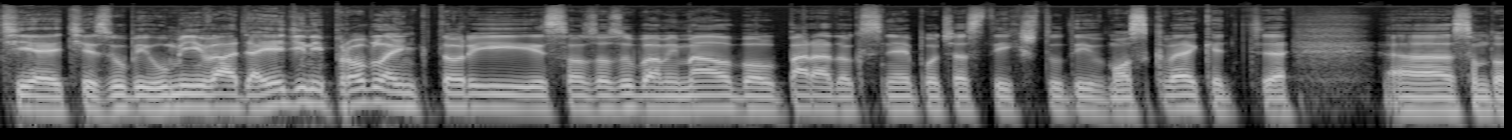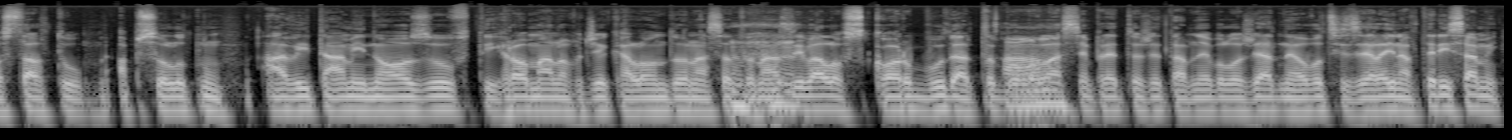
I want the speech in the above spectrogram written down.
tie, tie zuby umývať. A jediný problém, ktorý som so zubami mal, bol paradoxne počas tých štúdí v Moskve, keď som dostal tú absolútnu avitaminózu v tých románoch Jacka Londona sa to mhm. nazývalo skorbut a to bolo vlastne preto, že tam nebolo žiadne ovoci zelina. Vtedy sa mi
